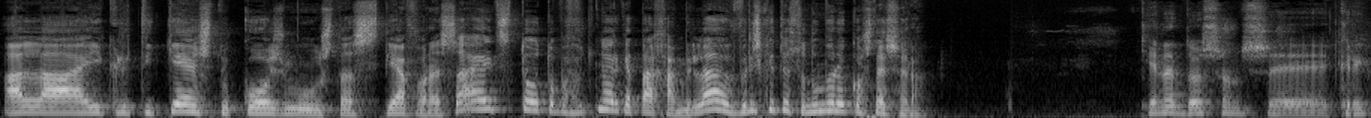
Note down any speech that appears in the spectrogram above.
αλλά οι κριτικές του κόσμου στα διάφορα sites το τοποθετούν αρκετά χαμηλά, βρίσκεται στο νούμερο 24. Και ένα Dawson's Creek.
